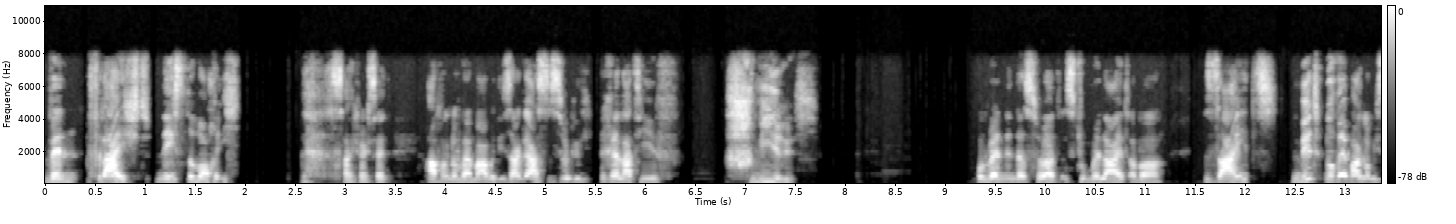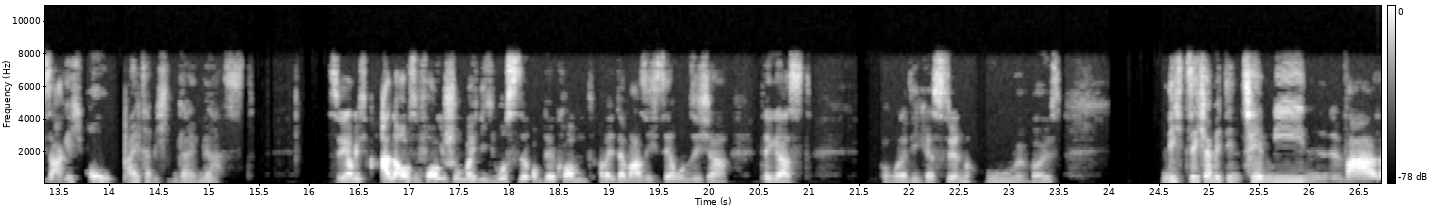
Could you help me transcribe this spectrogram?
wenn vielleicht nächste Woche, ich, das sage ich euch seit Anfang November, aber dieser Gast ist wirklich relativ schwierig. Und wenn ihr das hört, es tut mir leid, aber seit Mitte November, glaube ich, sage ich, oh, bald habe ich einen geilen Gast. Deswegen habe ich alle außen vor geschoben, weil ich nicht wusste, ob der kommt. Aber da war sich sehr unsicher, der Gast. Oder die Gästin. Uh, wer weiß. Nicht sicher mit den Terminen. War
